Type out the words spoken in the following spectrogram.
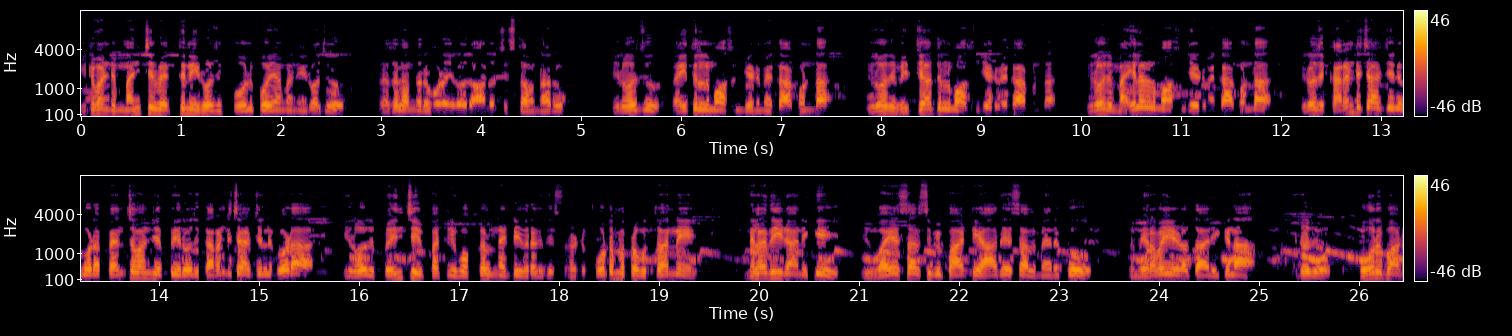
ఇటువంటి మంచి వ్యక్తిని ఈ రోజు కోల్పోయామని ఈ రోజు ప్రజలందరూ కూడా ఈ రోజు ఉన్నారు. ఈ రోజు రైతులను మోసం చేయడమే కాకుండా ఈ రోజు విద్యార్థులను మోసం చేయడమే కాకుండా ఈ రోజు మహిళలను మోసం చేయడమే కాకుండా ఈరోజు కరెంటు ఛార్జీలు కూడా పెంచమని చెప్పి ఈరోజు కరెంటు ఛార్జీలు కూడా ఈరోజు పెంచి ప్రతి ఒక్కరు నడ్డి విరగదీస్తున్నట్టు కూటమి ప్రభుత్వాన్ని నిలదీయడానికి ఈ వైఎస్ఆర్సీపీ పార్టీ ఆదేశాల మేరకు మేము ఇరవై ఏడో తారీఖున ఈరోజు పోరుబాట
